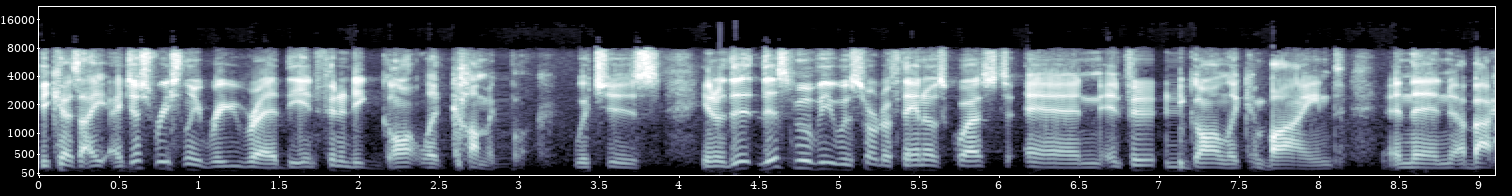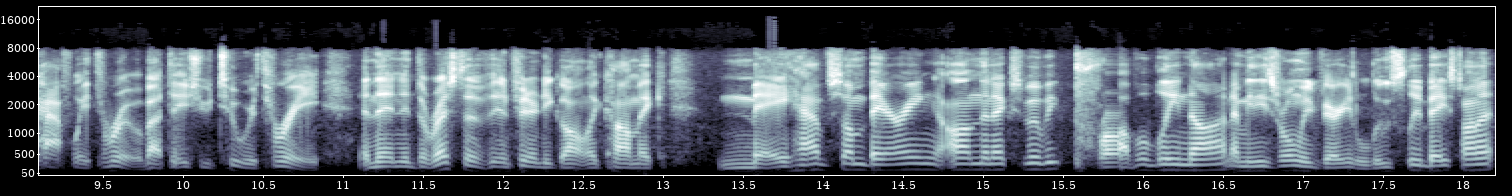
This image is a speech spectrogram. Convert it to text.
because I, I just recently reread the Infinity Gauntlet comic book, which is you know th- this movie was sort of Thanos Quest and Infinity Gauntlet combined, and then about halfway through, about to issue two or three, and then the rest of Infinity Gauntlet comic may have some bearing on the next movie, probably not. I mean, these are only very loosely based on it,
